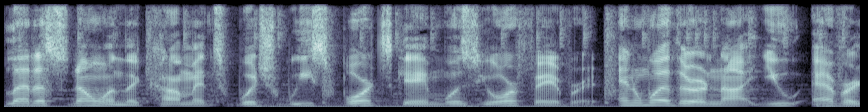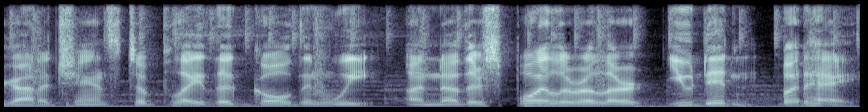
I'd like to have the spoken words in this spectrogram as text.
Let us know in the comments which Wii Sports game was your favorite, and whether or not you ever got a chance to play the Golden Wii. Another spoiler alert, you didn't, but hey,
